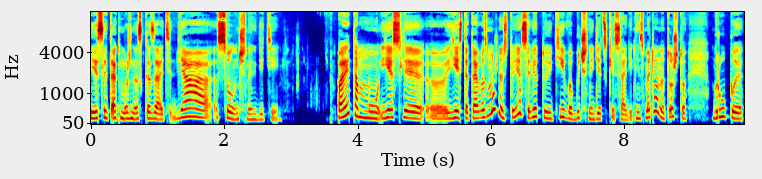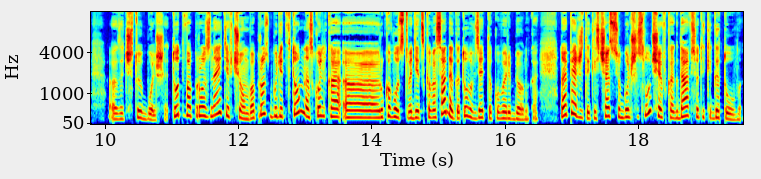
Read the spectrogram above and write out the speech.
если так можно сказать, для солнечных детей. Поэтому, если э, есть такая возможность, то я советую идти в обычный детский садик, несмотря на то, что группы э, зачастую больше. Тут вопрос, знаете, в чем? Вопрос будет в том, насколько э, руководство детского сада готово взять такого ребенка. Но опять же таки, сейчас все больше случаев, когда все-таки готовы.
